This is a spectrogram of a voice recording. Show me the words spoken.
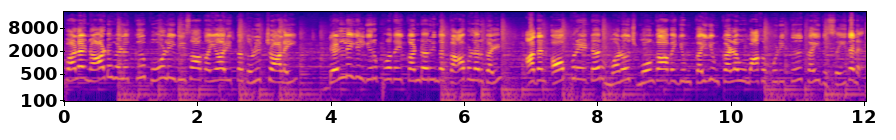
பல நாடுகளுக்கு போலி விசா தயாரித்த தொழிற்சாலை டெல்லியில் இருப்பதை கண்டறிந்த காவலர்கள் அதன் ஆபரேட்டர் மனோஜ் மோங்காவையும் கையும் களவுமாக பிடித்து கைது செய்தனர்.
